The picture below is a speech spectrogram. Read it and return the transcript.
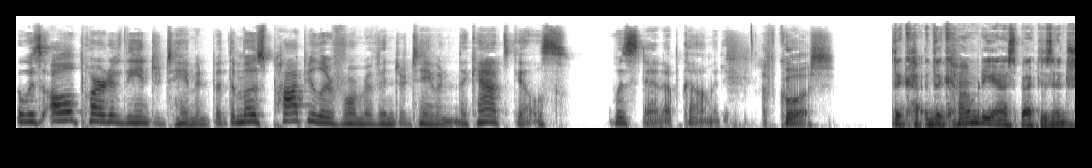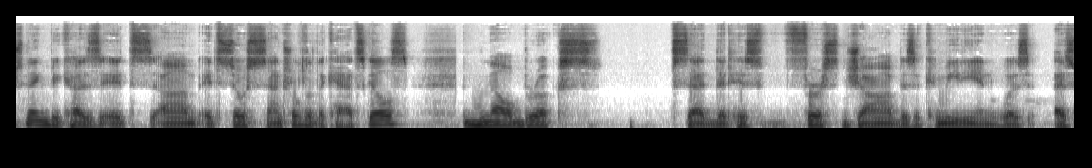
It was all part of the entertainment, but the most popular form of entertainment in the Catskills was stand-up comedy. Of course. The, the comedy aspect is interesting because it's um, it's so central to the Catskills. Mel Brooks said that his first job as a comedian was as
